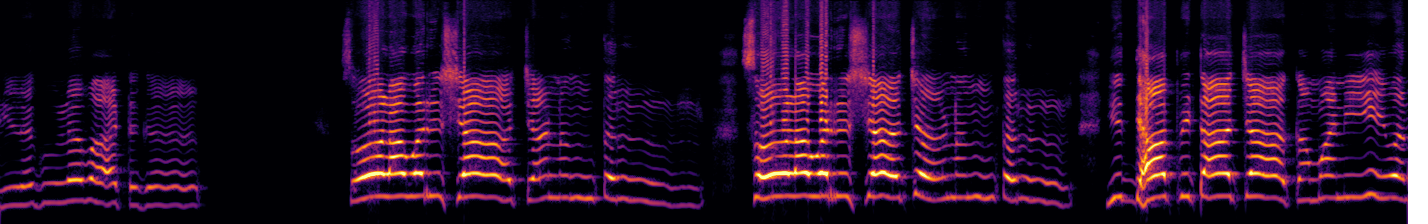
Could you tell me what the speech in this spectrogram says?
तिळगुळ वाट ग. सोळा वर्षाच्या नंतर सोळा वर्षाच्या नंतर विद्यापीठाच्या कमानीवर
